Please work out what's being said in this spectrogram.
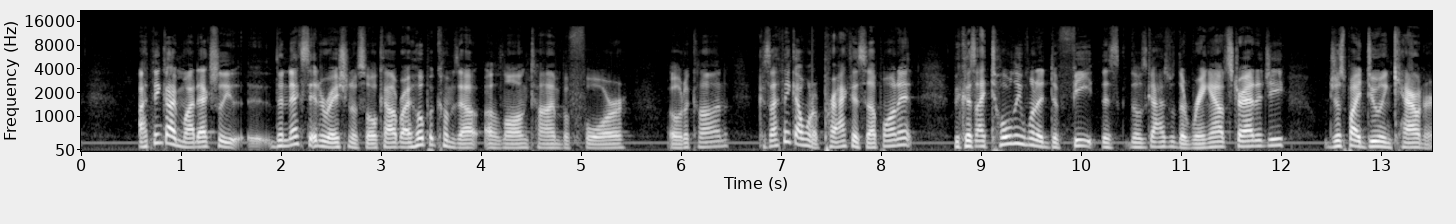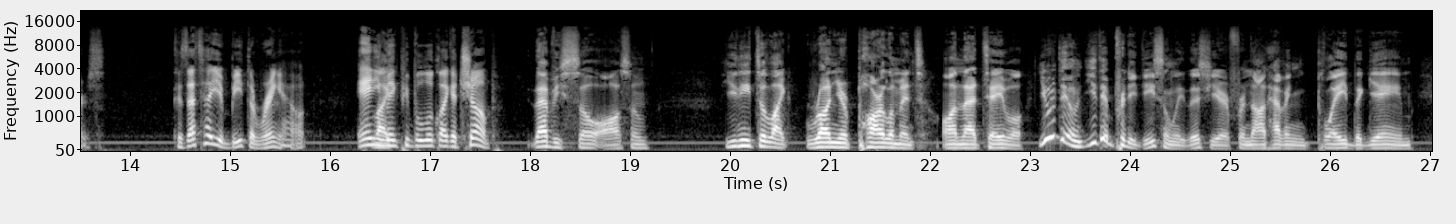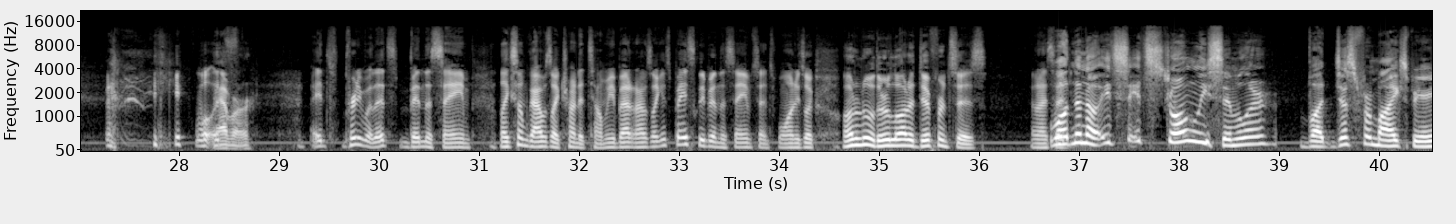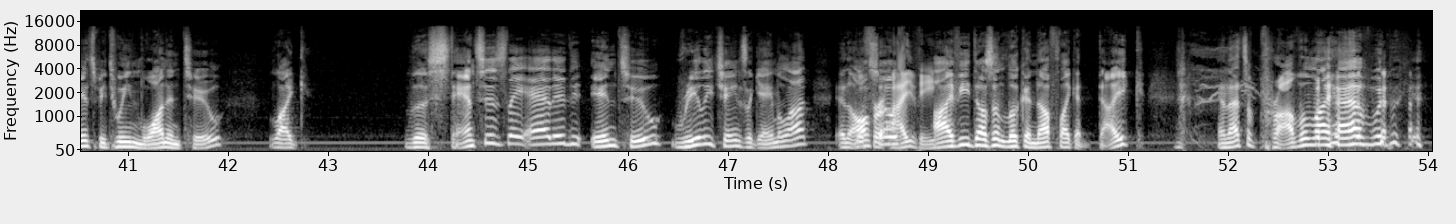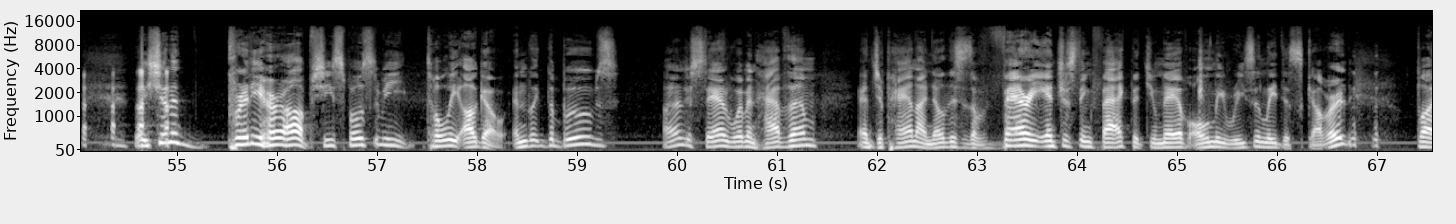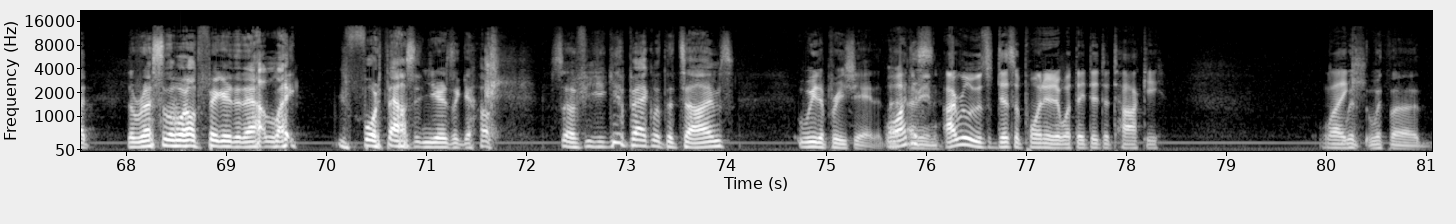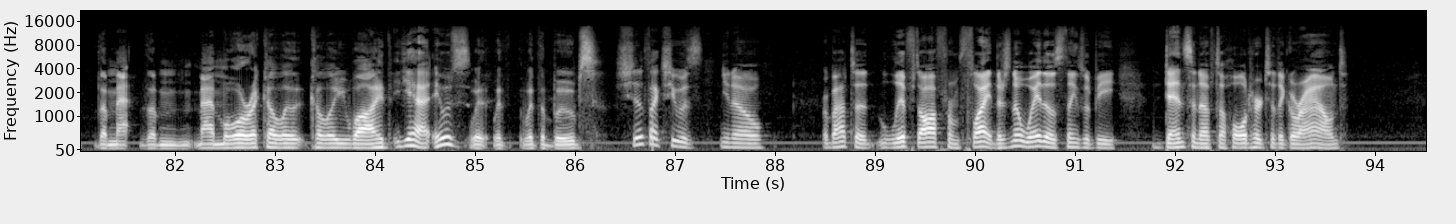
I think I might actually. Uh, the next iteration of Soul Calibur, I hope it comes out a long time before Otakon, because I think I want to practice up on it. Because I totally want to defeat this those guys with the ring out strategy just by doing counters. Because that's how you beat the ring out, and you Like- make people look like a chump. That'd be so awesome. You need to like run your parliament on that table. You were doing you did pretty decently this year for not having played the game well, it's- ever. It's pretty much it's been the same. Like some guy was like trying to tell me about it, and I was like, it's basically been the same since one. He's like, I don't know, there are a lot of differences. And I said, Well, no, no, it's it's strongly similar, but just from my experience between one and two, like the stances they added in two really changed the game a lot. And Well, also, Ivy. Ivy doesn't look enough like a dyke, and that's a problem I have with. they shouldn't pretty her up. She's supposed to be totally uggo, and like the boobs. I understand women have them. And Japan, I know this is a very interesting fact that you may have only recently discovered, but the rest of the world figured it out like 4,000 years ago. So if you could get back with the times, we'd appreciate it. well, I just I, really was disappointed at what they did to Taki. Like, with with the the ma- the mamorically wide yeah, it was. with, with with the boobs. She looked like she was, you know, about to lift off from flight. There's no way those things would be dense enough to hold her to the ground.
